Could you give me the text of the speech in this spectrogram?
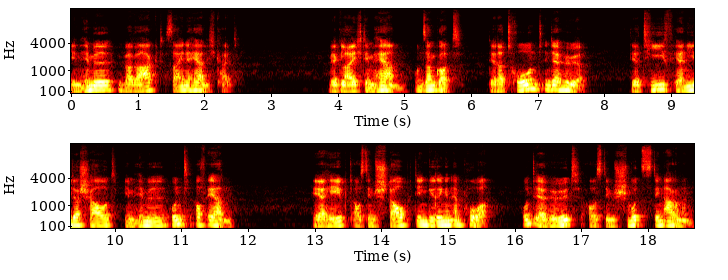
den Himmel überragt seine Herrlichkeit. Wer gleicht dem Herrn, unserem Gott, der da thront in der Höhe, der tief herniederschaut im Himmel und auf Erden. Er hebt aus dem Staub den Geringen empor und erhöht aus dem Schmutz den Armen,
